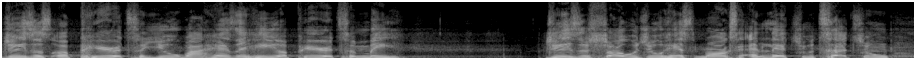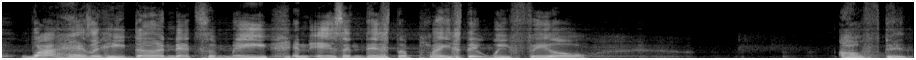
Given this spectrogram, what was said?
Jesus appeared to you. Why hasn't he appeared to me? Jesus showed you his marks and let you touch him. Why hasn't he done that to me? And isn't this the place that we feel often?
